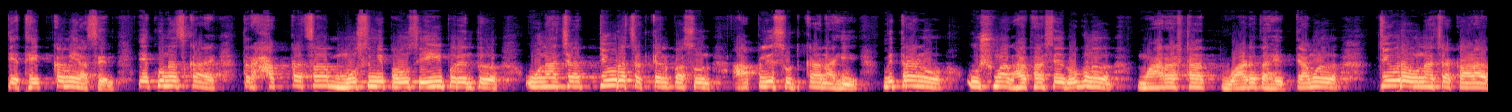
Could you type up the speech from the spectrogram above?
तेथे कमी असेल. एकूणच काय? तर हक्काचा मोसमी पाऊस येईपर्यंत उन्हाच्या तीव्र चटक्यांपासून आपली सुटका नाही. मित्रांनो उष्माघाताचे रुग्ण महाराष्ट्रात वाढत आहेत. त्यामुळं तीव्र उन्हाच्या काळात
